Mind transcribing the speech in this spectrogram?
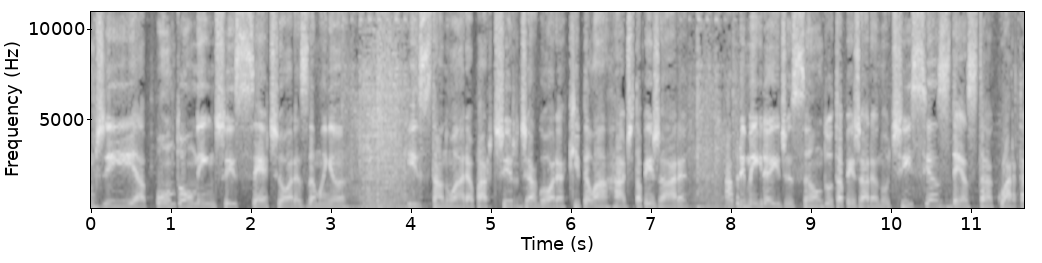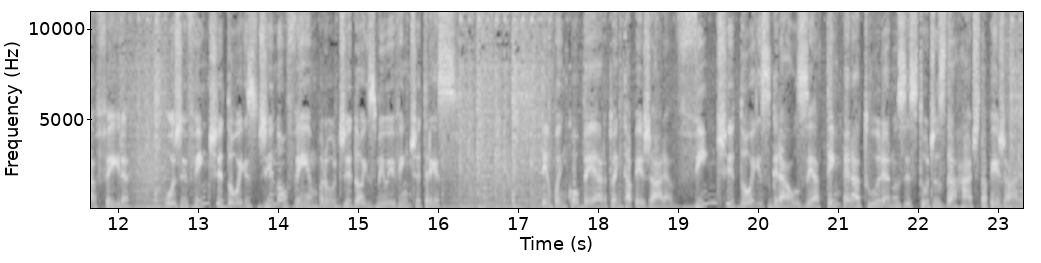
dia, pontualmente sete horas da manhã. Está no ar a partir de agora, aqui pela Rádio Tapejara, a primeira edição do Tapejara Notícias desta quarta-feira, hoje 22 de novembro de 2023. Tempo encoberto em Tapejara, 22 graus é a temperatura nos estúdios da Rádio Tapejara.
